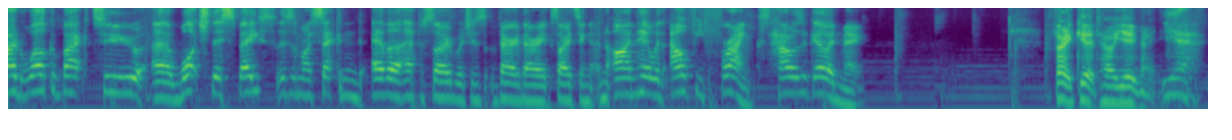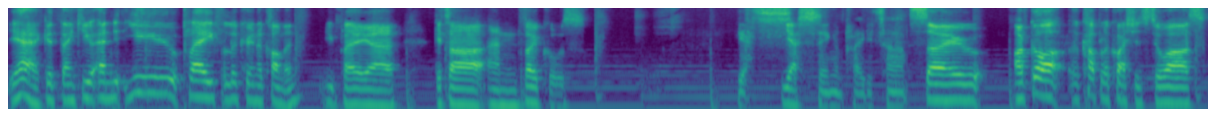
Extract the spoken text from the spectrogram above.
Welcome back to uh, Watch This Space. This is my second ever episode, which is very, very exciting. And I'm here with Alfie Franks. How's it going, mate? Very good. How are you, mate? Yeah, yeah, good, thank you. And you play for Lacuna Common. You play uh, guitar and vocals. Yes. Yes. Sing and play guitar. So I've got a couple of questions to ask.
